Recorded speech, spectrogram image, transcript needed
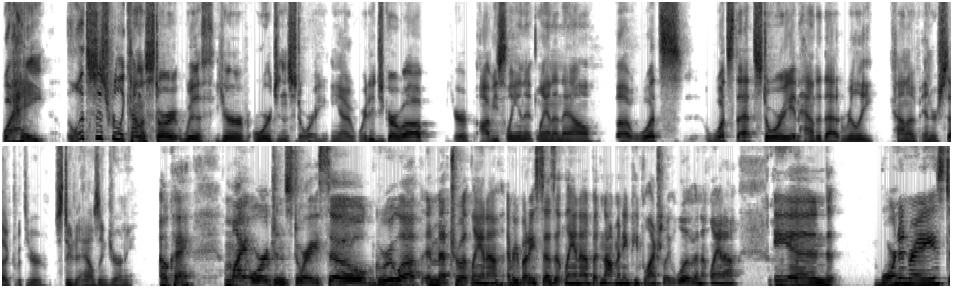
Well, hey, let's just really kind of start with your origin story. You know, where did you grow up? You're obviously in Atlanta now, but what's what's that story and how did that really kind of intersect with your student housing journey? Okay. My origin story. So, grew up in metro Atlanta. Everybody says Atlanta, but not many people actually live in Atlanta. And born and raised,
